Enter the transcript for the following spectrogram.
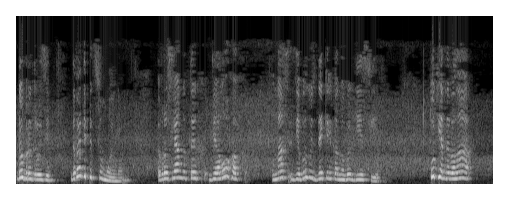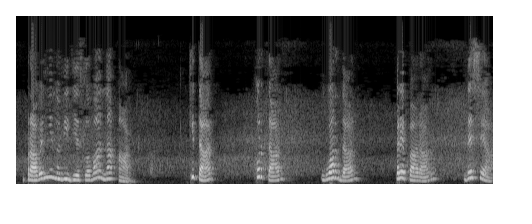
Добре, друзі, давайте підсумуємо. В розглянутих діалогах у нас з'явилось декілька нових дієслів. Тут я навела правильні нові дієслова на ар. Кітар, кортар, гуардар, препарар, десеар.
